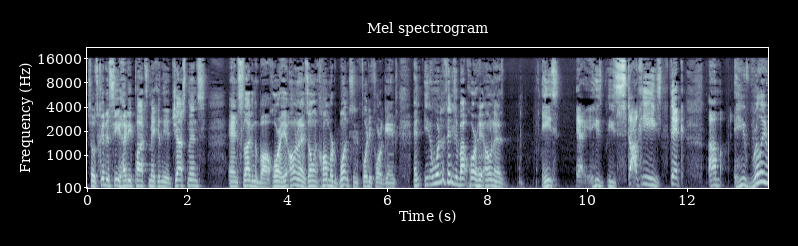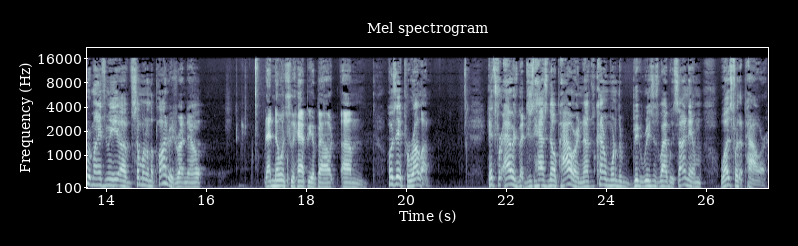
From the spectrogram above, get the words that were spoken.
So it's good to see Huddy Potts making the adjustments and slugging the ball. Jorge Ona has only homered once in 44 games. And, you know, one of the things about Jorge Ona is he's, he's, he's stocky, he's thick. Um, he really reminds me of someone on the Padres right now that no one's too happy about. Um, Jose Pirela hits for average, but just has no power, and that's kind of one of the big reasons why we signed him was for the power.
